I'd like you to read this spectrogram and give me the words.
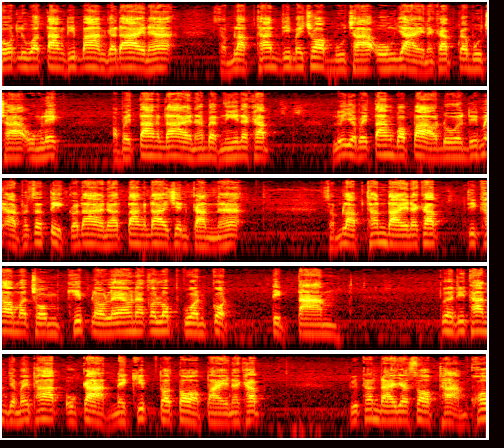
รถหรือว่าตั้งที่บ้านก็ได้นะฮะ สำหรับท่านที่ไม่ชอบบูชาองค์ใหญ่นะครับ ก็บูชาองค์เล็กเอาไปตั้งได้นะแบบนี้นะครับ หรืออย่าไปตั้งเปล่าๆโดยที่ไม่อัดพลาสติกก็ได้นะตั้งได้เช่นกันนะฮะสำหรับท่านใดนะครับที่เข้ามาชมคลิปเราแล้วนะก็รบกวนกดติดตาม เพื่อที่ท่านจะไม่พลาดโอกาสในคลิปต่อๆไปนะครับ หรือท่านใดจะสอบถามข้อ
